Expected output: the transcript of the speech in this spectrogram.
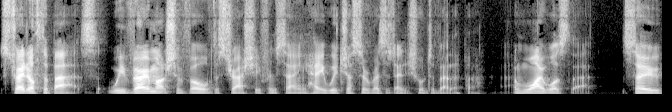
straight off the bat, we very much evolved the strategy from saying, "Hey, we're just a residential developer." And why was that? So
